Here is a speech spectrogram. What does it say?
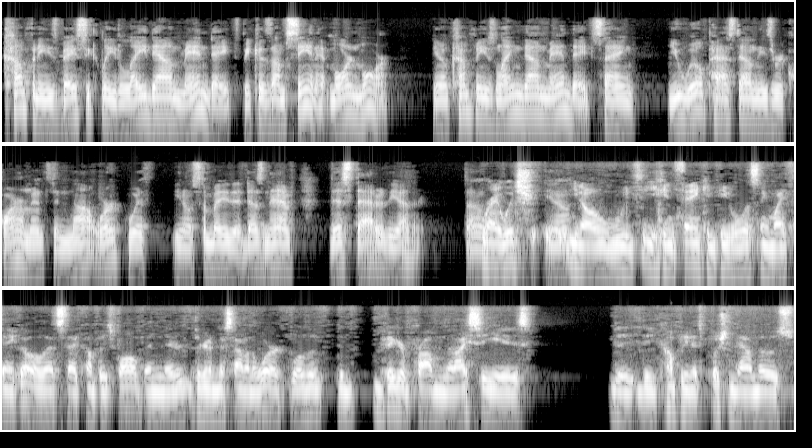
companies basically lay down mandates because I'm seeing it more and more. You know, companies laying down mandates saying you will pass down these requirements and not work with, you know, somebody that doesn't have this, that, or the other. So, right, which you know, you know, we, you can think, and people listening might think, "Oh, that's that company's fault," and they're they're going to miss out on the work. Well, the, the bigger problem that I see is the, the company that's pushing down those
